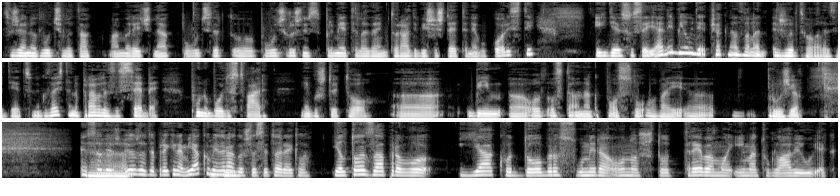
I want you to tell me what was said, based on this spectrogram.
su žene odlučile tako, ajmo reći, nekako povući, povući ručnje su primijetile da im to radi više štete nego koristi i gdje su se, ja ne bi ovdje čak nazvala žrtvovale za djecu, nego zaista napravile za sebe puno bolju stvar nego što je to bi im ostanak poslu ovaj, pružio. E sad još, još da te prekinem, jako mi je drago mhm. što si to rekla. Jel to zapravo jako dobro sumira ono što trebamo imati u glavi uvijek.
